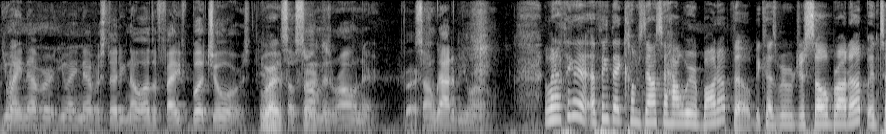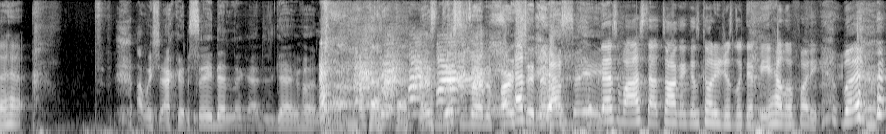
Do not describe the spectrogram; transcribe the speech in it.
You ain't never, you ain't never studied no other faith but yours. Right. So something is wrong there. Right. Something got to be wrong. but I think that I think that comes down to how we were brought up though, because we were just so brought up into. Ha- I wish I could have seen that look I just gave her. Like, this, this is uh, the first shit that I said. That's why I stopped talking because Cody just looked at me hella funny. But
